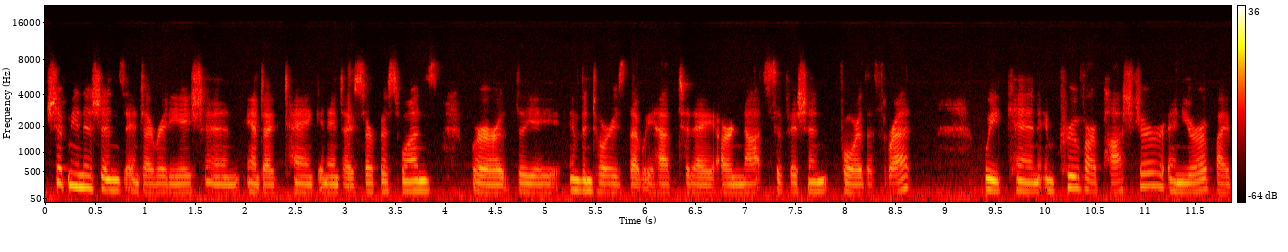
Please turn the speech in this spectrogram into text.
ship munitions, anti radiation, anti tank, and anti surface ones, where the inventories that we have today are not sufficient for the threat. We can improve our posture in Europe by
